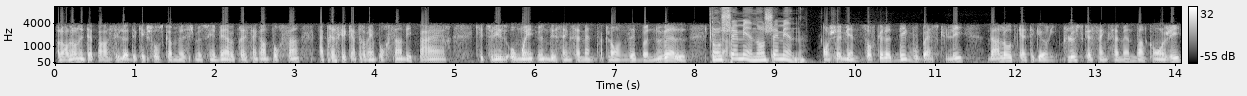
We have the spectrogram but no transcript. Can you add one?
Alors là, on était passé là, de quelque chose comme, si je me souviens bien, à peu près 50% à presque 80% des pères qui utilisent au moins une des cinq semaines. Que là, on se disait, bonne nouvelle. On chemine, on chemine. on chemine. Sauf que là, dès que vous basculez dans l'autre catégorie, plus que cinq semaines, dans le congé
